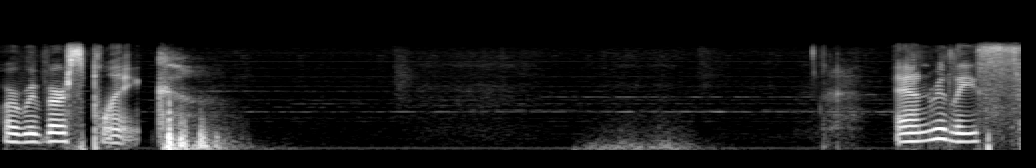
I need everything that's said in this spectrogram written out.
or reverse plank. And release.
